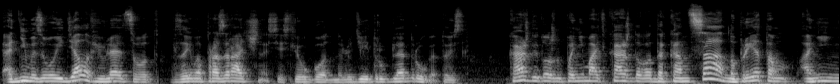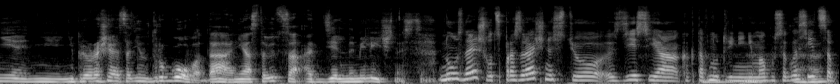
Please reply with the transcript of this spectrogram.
одним из его идеалов является вот взаимопрозрачность, если угодно, людей друг для друга. То есть каждый должен понимать каждого до конца, но при этом они не, не, не превращаются один в другого, да, они остаются отдельными личностями. Ну, знаешь, вот с прозрачностью здесь я как-то внутренне не могу согласиться. Ага.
